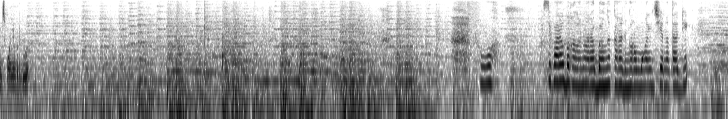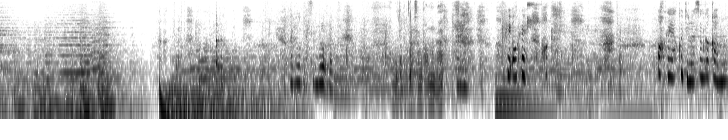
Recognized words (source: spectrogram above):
Ngomongin semuanya berdua. Aduh, pasti Farel bakalan marah banget karena denger omongan Isyana tadi. Farel lepasin dulu dong. Aku butuh penjelasan kamu, nak. Oke, oke, oke. Oke, aku jelasin ke kamu.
